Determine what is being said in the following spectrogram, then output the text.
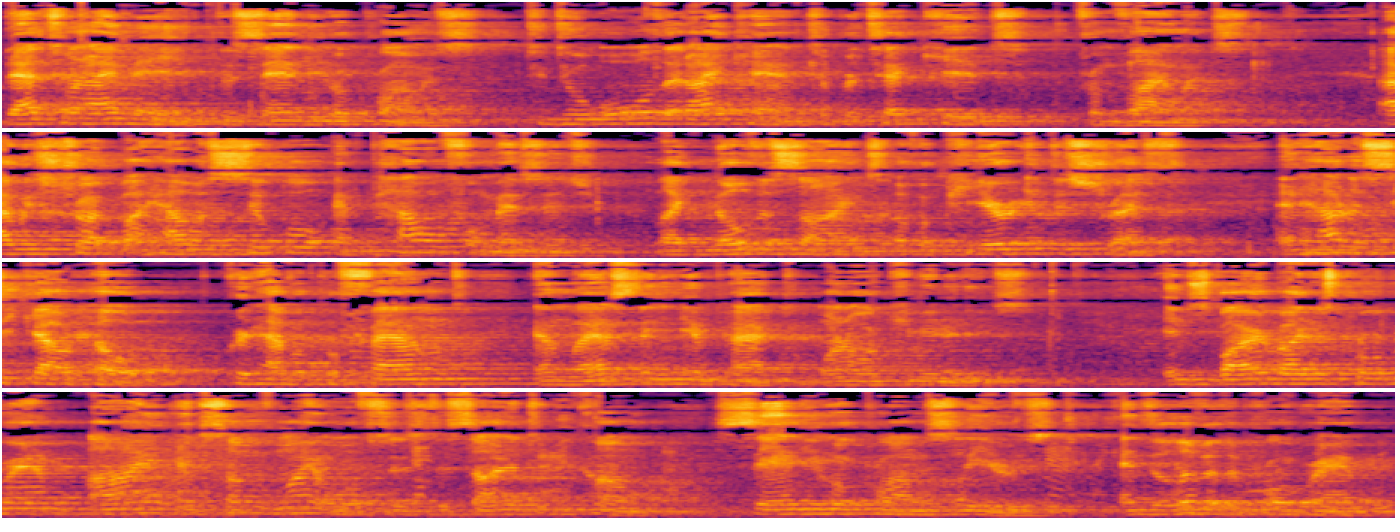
That's when I made the Sandy Hook promise to do all that I can to protect kids from violence. I was struck by how a simple and powerful message like know the signs of a peer in distress and how to seek out help could have a profound and lasting impact on our communities. Inspired by this program, I and some of my officers decided to become Sandy Hook Promise leaders and deliver the program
